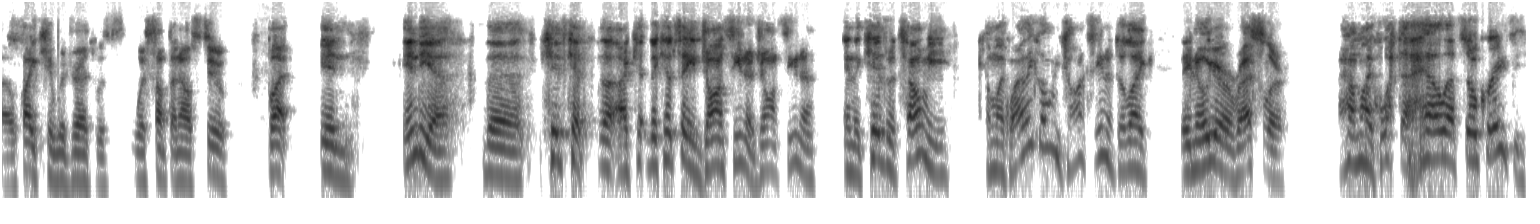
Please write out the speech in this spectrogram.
a white kid with dreads was was something else too. But in India, the kids kept uh, I kept, they kept saying John Cena, John Cena, and the kids would tell me, I'm like, why are they calling me John Cena? They're like, they know you're a wrestler. And I'm like, what the hell? That's so crazy.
